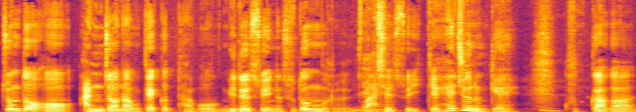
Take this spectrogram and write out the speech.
좀 더 어, 안전하고 깨끗하고 믿을 수 있는 수돗물을 네. 마실 수 있게 해주는 게 음. 국가가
